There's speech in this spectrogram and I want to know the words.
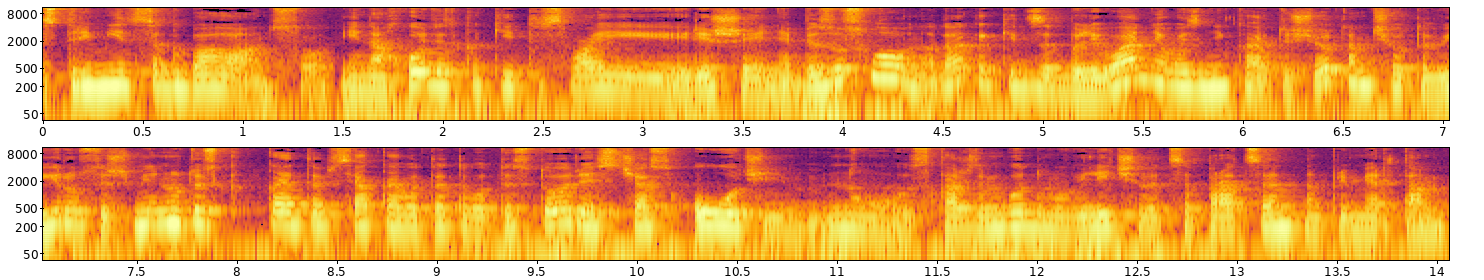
стремится к балансу и находят какие-то свои решения. Безусловно, да, какие-то заболевания возникают, еще там чего-то, вирусы, шми, ну, то есть какая-то всякая вот эта вот история сейчас очень, ну, с каждым годом увеличивается процент, например, там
